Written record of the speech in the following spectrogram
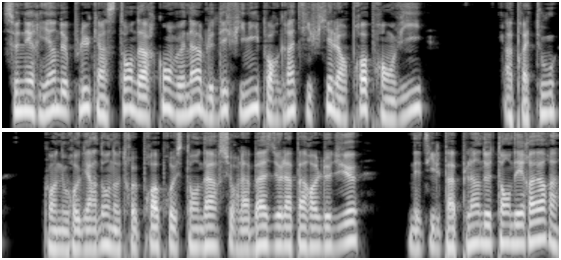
ce n'est rien de plus qu'un standard convenable défini pour gratifier leur propre envie. Après tout, quand nous regardons notre propre standard sur la base de la parole de Dieu, n'est-il pas plein de temps d'erreurs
